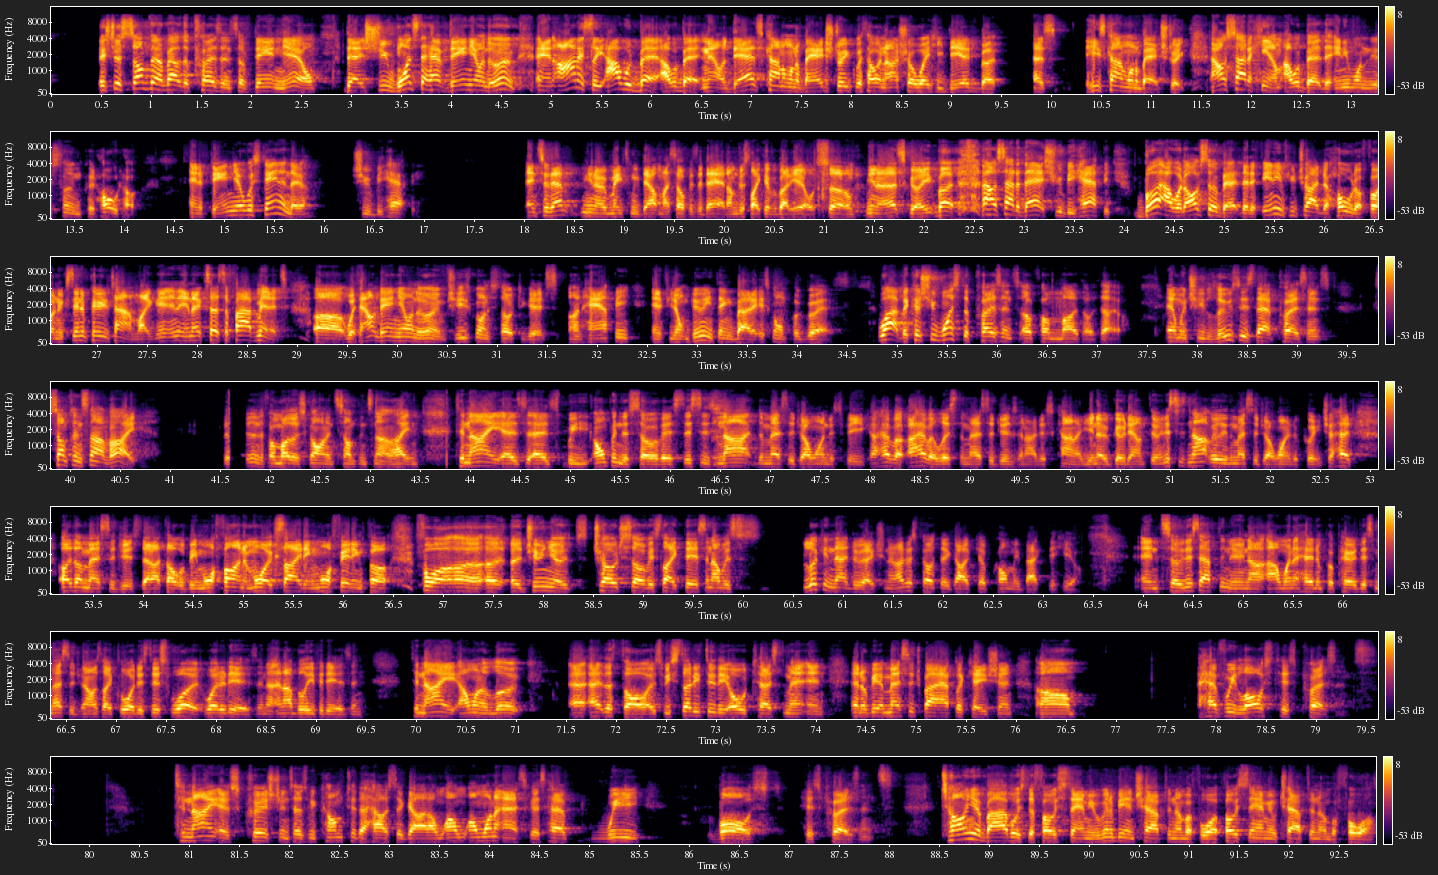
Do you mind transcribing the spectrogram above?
it's just something about the presence of Danielle that she wants to have Danielle in the room. And honestly, I would bet, I would bet. Now, Dad's kind of on a bad streak with her, not sure what he did, but as he's kind of on a bad streak. Outside of him, I would bet that anyone in this room could hold her. And if Danielle was standing there, she would be happy. And so that, you know, makes me doubt myself as a dad. I'm just like everybody else. So, you know, that's great. But outside of that, she would be happy. But I would also bet that if any of you tried to hold her for an extended period of time, like in, in excess of five minutes, uh, without Danielle in the room, she's going to start to get unhappy. And if you don't do anything about it, it's going to progress. Why? Because she wants the presence of her mother there. And when she loses that presence, something's not right if my mother's gone and something's not right. And tonight, as, as we open the service, this is not the message I wanted to speak. I have a, I have a list of messages and I just kind of, you know, go down through. And this is not really the message I wanted to preach. I had other messages that I thought would be more fun and more exciting, more fitting for, for a, a, a junior church service like this. And I was looking that direction and I just felt that God kept calling me back to here. And so this afternoon, I, I went ahead and prepared this message. And I was like, Lord, is this what, what it is? And, and I believe it is. And tonight, I want to look at, the thought as we study through the Old Testament, and, and it'll be a message by application. Um, have we lost his presence? Tonight, as Christians, as we come to the house of God, I, I, I want to ask us have we lost his presence. Turn your Bibles to 1 Samuel. We're going to be in chapter number 4, 1 Samuel chapter number 4.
